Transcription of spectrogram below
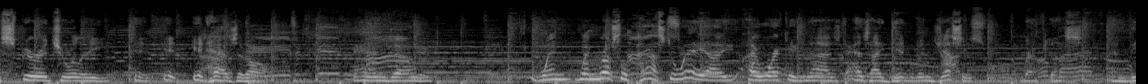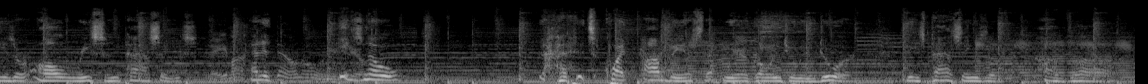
spiritually, it, it, it has it all. And um, when when Russell passed away, I, I recognized, as I did when Jesse left us, and these are all recent passings, and it, it's no, it's quite obvious that we are going to endure these passings of of. Uh,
